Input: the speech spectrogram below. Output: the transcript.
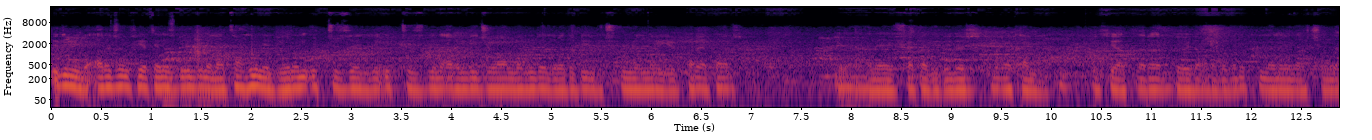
Dediğim gibi aracın fiyatı henüz belirgin ama tahmin ediyorum 350-300 bin RMB civarlarında olur. O da 1,5 milyon lira gibi para yapar. şaka gibi rakam. Bu fiyatlara böyle arabaları kullanıyorlar Çin'de.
